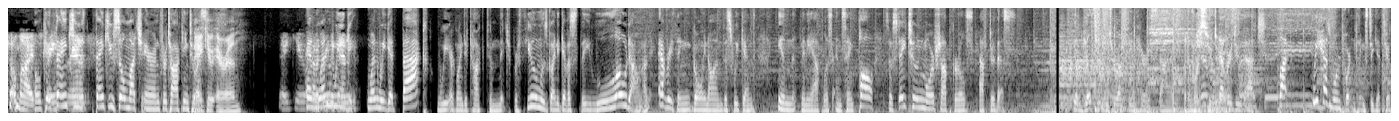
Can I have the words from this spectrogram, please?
so much. Okay, Thanks, thank Grant. you, thank you so much, Erin, for talking to us. Thank you, Erin. Thank you. And Have a when great we weekend. Get, When we get back, we are going to talk to Mitch Berthume, who's going to give us the lowdown on everything going on this weekend in Minneapolis and St. Paul. So stay tuned. More Shop Girls after this. I feel guilty interrupting Harry Styles. Of course should you do. Never do that. But we have more important things to get to.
